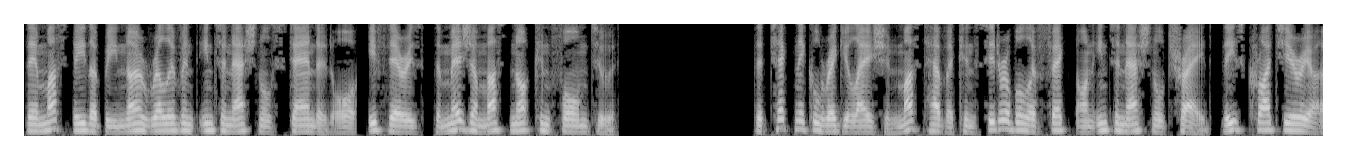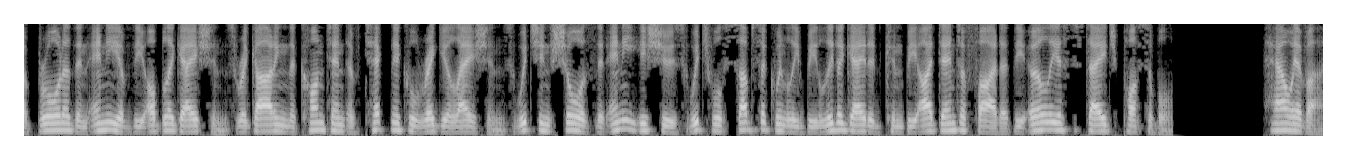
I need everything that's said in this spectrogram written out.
There must either be no relevant international standard or, if there is, the measure must not conform to it. The technical regulation must have a considerable effect on international trade. These criteria are broader than any of the obligations regarding the content of technical regulations, which ensures that any issues which will subsequently be litigated can be identified at the earliest stage possible. However,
